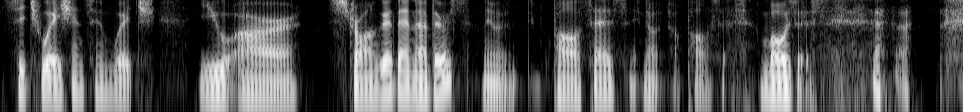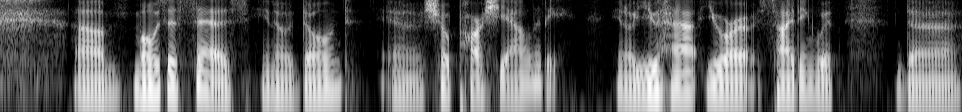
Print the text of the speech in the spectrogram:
situations in which you are stronger than others. You know, Paul says, you know, Paul says, Moses. um, Moses says, you know, don't uh, show partiality. You know, you have you are siding with the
